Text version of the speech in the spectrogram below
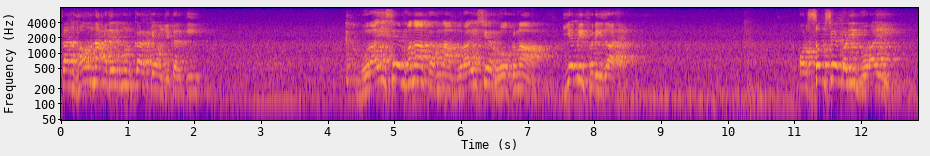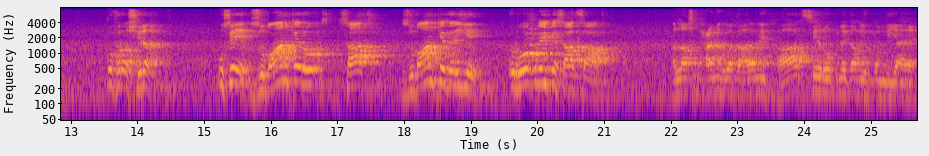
تنہا عن المنکر کیوں ذکر کی؟ برائی سے منع کرنا، برائی سے روکنا یہ بھی فریضہ ہے۔ اور سب سے بڑی برائی، کفر و شرک، اسے زبان کے ساتھ، زبان کے ذریعے روکنے کے ساتھ ساتھ اللہ سبحانہ ہوا تعالیٰ نے ہاتھ سے روکنے کا بھی حکم دیا ہے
